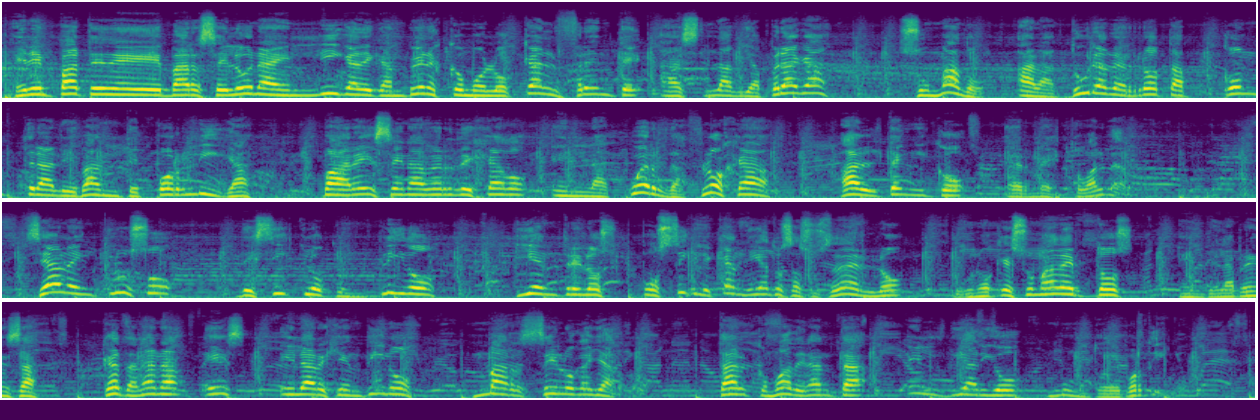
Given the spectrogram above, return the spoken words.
El empate de Barcelona en Liga de Campeones como local frente a Slavia Praga, sumado a la dura derrota contra Levante por Liga, parecen haber dejado en la cuerda floja al técnico Ernesto Valverde. Se habla incluso de ciclo cumplido y entre los posibles candidatos a sucederlo, uno que suma adeptos entre la prensa catalana es el argentino Marcelo Gallardo tal como adelanta el diario Mundo Deportivo.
